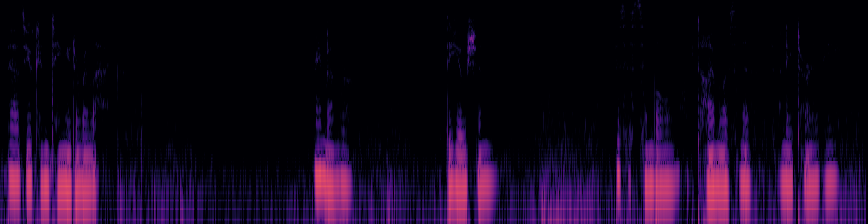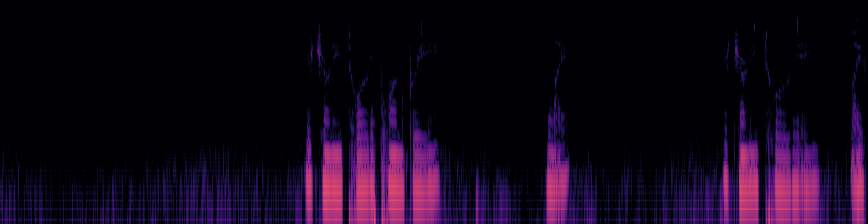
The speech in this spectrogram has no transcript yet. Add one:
And as you continue to relax, remember that the ocean is a symbol of timelessness and eternity. Your journey toward a porn free life, your journey toward a life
